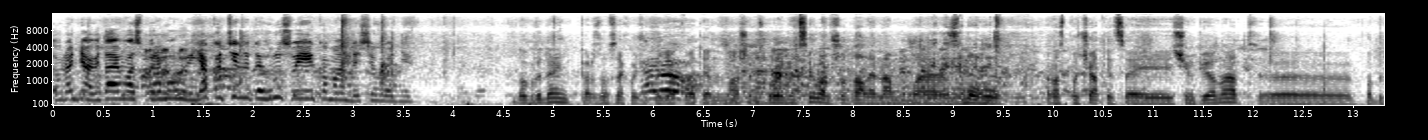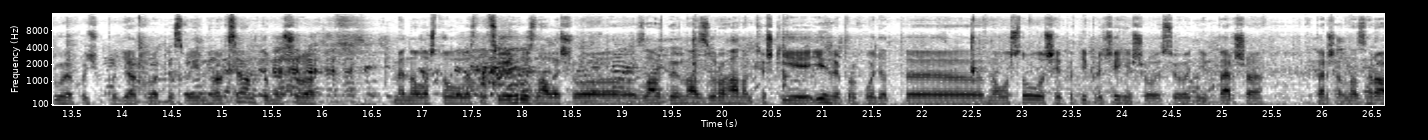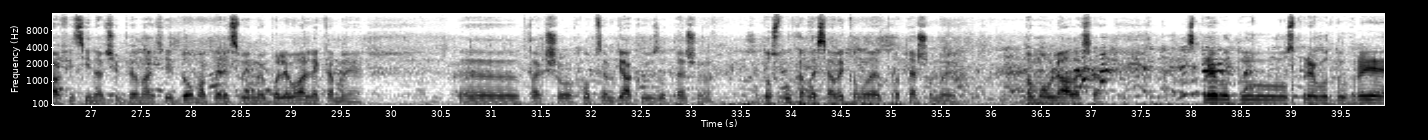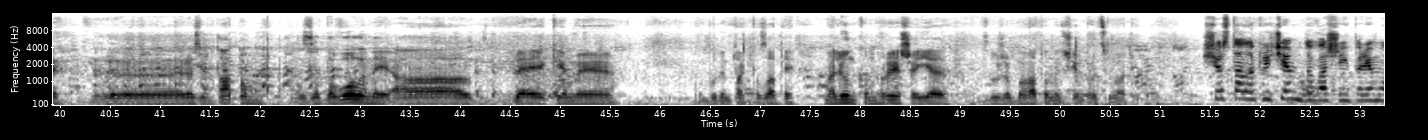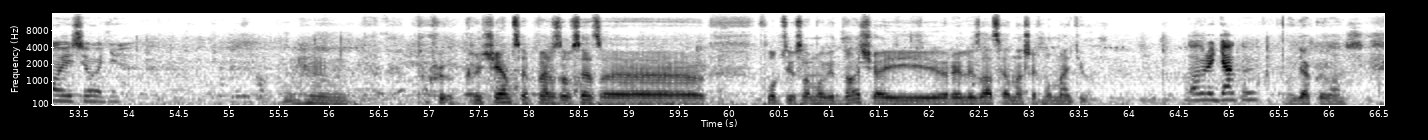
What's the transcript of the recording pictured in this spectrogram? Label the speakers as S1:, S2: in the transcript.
S1: Доброго дня, вітаємо вас з перемогою. Як оціните гру своєї команди сьогодні?
S2: Добрий день. Перш за все хочу подякувати нашим збройним силам, що дали нам е, змогу розпочати цей чемпіонат. Е, По-друге, хочу подякувати своїм гравцям, тому що ми налаштовувалися на цю ігру, знали, що завжди в нас з ураганом тяжкі ігри проходять. Е, Налаштовували ще й по тій причині, що сьогодні перша, перша в нас гра офіційна в чемпіонаті вдома перед своїми вболівальниками. Е, Так що хлопцям дякую за те, що дослухалися, виконали про те, що ми домовлялися. З приводу, з приводу гри е, результатом задоволений, а деякими, будемо так казати, малюнком гри ще є дуже багато над чим працювати.
S1: Що стало ключем до вашої перемоги сьогодні?
S2: Ключем це перш за все це е, хлопців самовіддача і реалізація наших моментів.
S1: Добре, дякую.
S2: Дякую вам.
